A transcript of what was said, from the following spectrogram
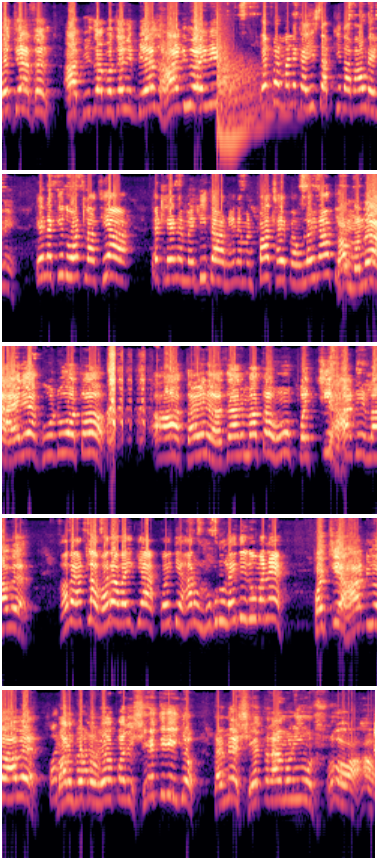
વધ્યા છે. આ બીજા બધાની બે જ હાડીઓ આવી. એ પણ મને કઈ હિસાબ કિતાબ આવડે નહીં. એને કીધું આટલા થયા એટલે એને મેં દીધા ને એને મને પાછા આપ્યા હું લઈને આવતી મને હારે ગુડવો તો આ ત્રણ હજારમાં તો હું પચી હાડી લાવે. હવે આટલા વરા વહી ગયા કોઈ દી હારું લુગડું લઈ દીધું મને? પચી હાડીઓ આવે. મારો બેટો વેપારી શેતરી ગયો. તમે છેતરામણીઓ છો હાવ.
